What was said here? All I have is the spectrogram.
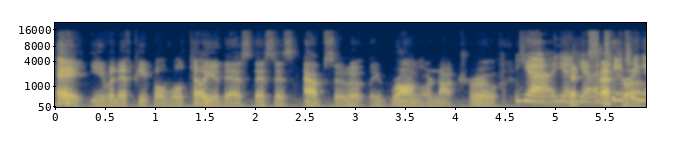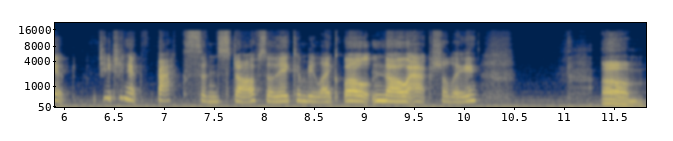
hey, even if people will tell you this, this is absolutely wrong or not true. Yeah yeah yeah. Teaching it teaching it facts and stuff so they can be like, well, no, actually. Um,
